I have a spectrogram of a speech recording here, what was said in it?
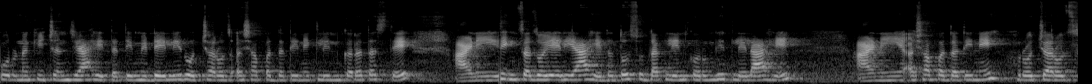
पूर्ण किचन जे आहे तर ते मी डेली रोजच्या रोज अशा पद्धतीने क्लीन करत असते. आणि सिंगचा जो एरिया आहे तर तो सुद्धा क्लीन करून घेतलेला आहे. आणि अशा पद्धतीने रोजच्या रोज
